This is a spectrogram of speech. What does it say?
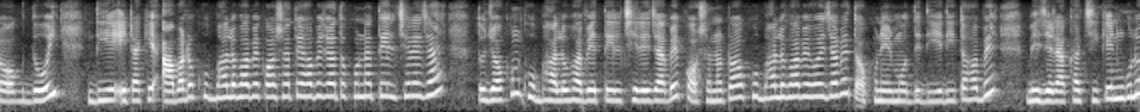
টক দই। দিয়ে এটাকে আবারও খুব ভালোভাবে কষাতে হবে যতক্ষণ না তেল ছেড়ে যায়। তো যখন খুব ভালোভাবে তেল ছেড়ে যাবে, কষানোটাও খুব ভালোভাবে হয়ে যাবে, তখন এর মধ্যে দিয়ে দিতে হবে ভেজে রাখা চিকেনগুলো।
